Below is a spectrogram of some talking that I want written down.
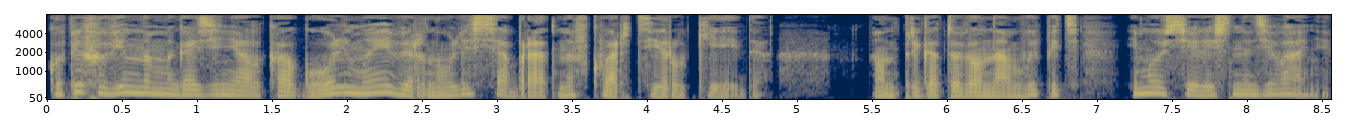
Купив в винном магазине алкоголь, мы вернулись обратно в квартиру Кейда. Он приготовил нам выпить, и мы уселись на диване.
